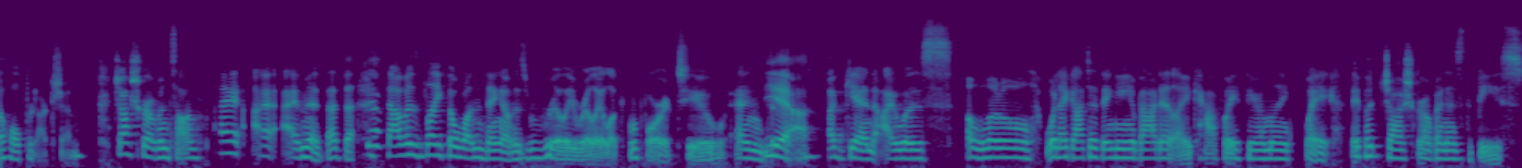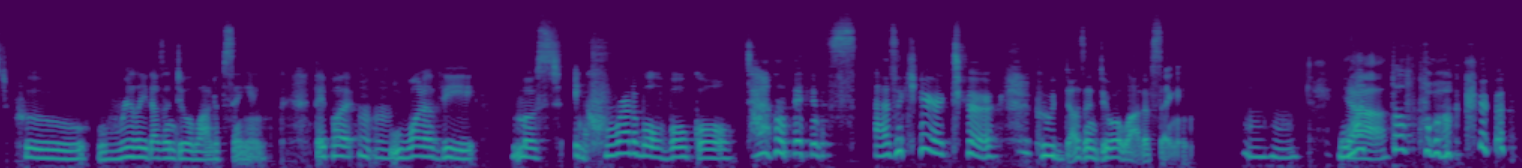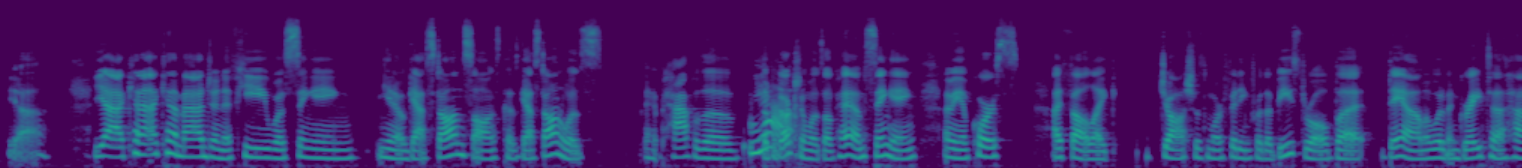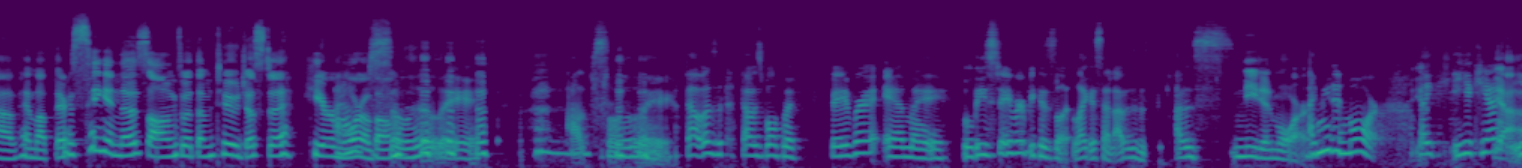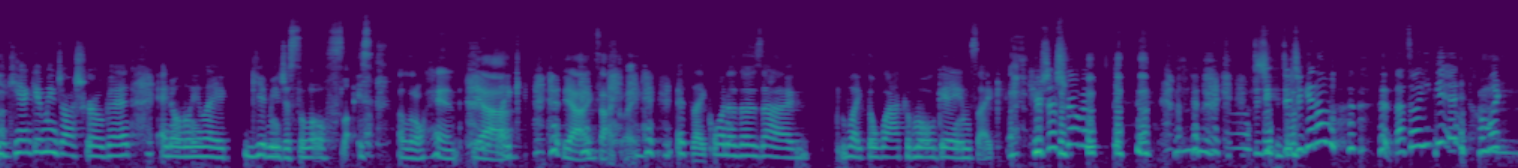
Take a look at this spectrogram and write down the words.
the whole production? Josh Groban song. I, I, I admit that the, Yeah. that was like the one thing I was really, really looking forward to. And Yeah. again, I was a little, when I got to thinking about it, like halfway through, I'm like, wait, they put Josh Groban as the beast, who really doesn't do a lot of singing. They put Mm-mm. one of the most incredible vocal talents as a character who doesn't do a lot of singing. Mm-hmm. Yeah. What the fuck? Yeah. Yeah, I can I can imagine if he was singing, you know, Gaston songs cuz Gaston was half of the, the production was of him singing. I mean, of course, I felt like Josh was more fitting for the Beast role, but damn, it would have been great to have him up there singing those songs with them too, just to hear more of them. Absolutely. Absolutely. That was that was both my favorite and my least favorite because like I said, I was I was Needed more. I needed more. Like you can't Yeah. you can't give me Josh Groban and only like give me just a little slice. A little hint. Yeah. Like yeah, exactly. It's like one of those uh like the whack-a-mole games like here's Josh Groban. did you did you get him? That's all you get. I'm like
